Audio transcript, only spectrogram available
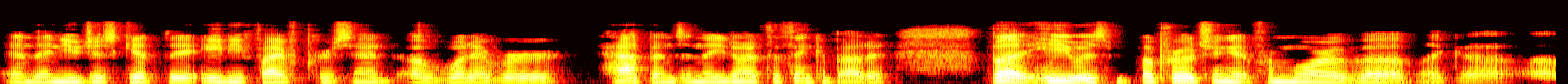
And then you just get the 85% of whatever happens, and then you don't have to think about it. But he was approaching it from more of a like a, a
